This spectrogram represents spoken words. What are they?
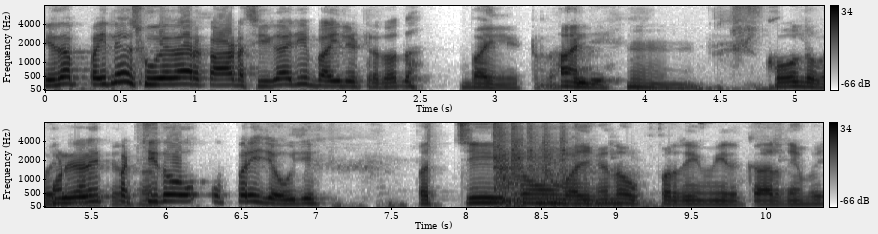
ਇਹਦਾ ਪਹਿਲੇ ਸੂਏ ਦਾ ਰਿਕਾਰਡ ਸੀਗਾ ਜੀ 22 ਲੀਟਰ ਦੁੱਧ। 22 ਲੀਟਰ ਦਾ। ਹਾਂਜੀ। ਹੂੰ ਖੋਲ ਦੋ ਬਈ ਹੁਣ ਜਾਨੀ 25 ਤੋਂ ਉੱਪਰ ਹੀ ਜਾਊ ਜੀ। 25 ਤੋਂ ਬਾਈ ਕਹਿੰਦਾ ਉੱਪਰ ਦੀ ਉਮੀਦ ਕਰਦੇ ਆ ਬਈ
